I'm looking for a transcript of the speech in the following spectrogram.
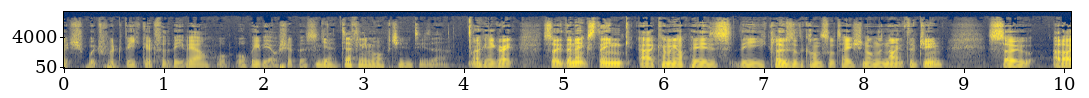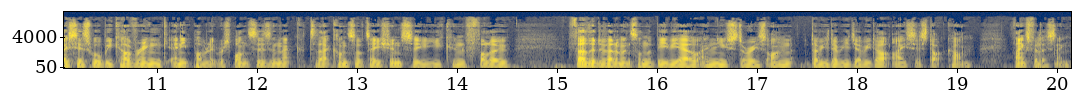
which which would be good for the BBL or, or, BBL shippers. Yeah, definitely more opportunities there. Okay, great. So the next thing uh, coming up is the close of the consultation on the 9th of June. So at ICIS, we'll be covering any public responses in that to that consultation, so you can follow further developments on the BBL and news stories on www.icis.com. Thanks for listening.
